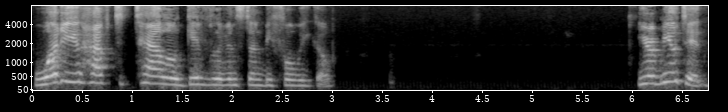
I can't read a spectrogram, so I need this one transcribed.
what do you have to tell or give livingston before we go you're muted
